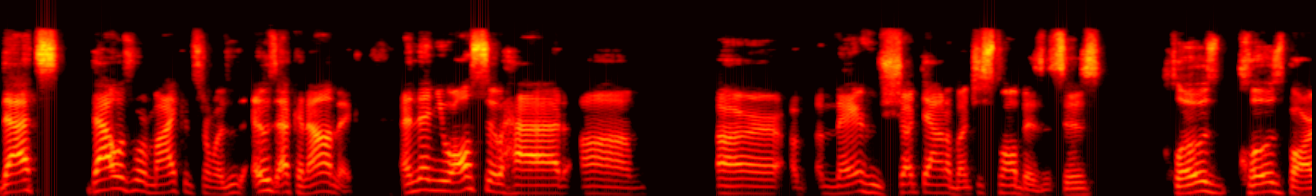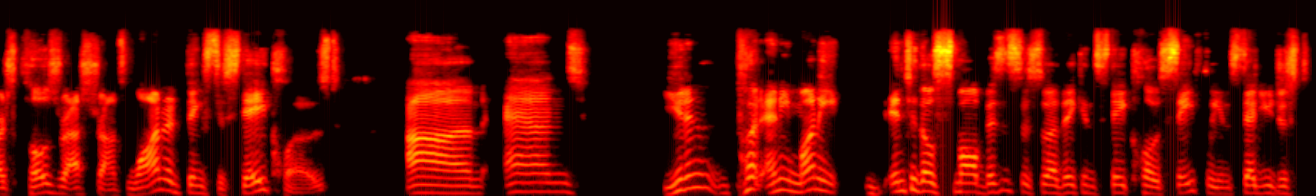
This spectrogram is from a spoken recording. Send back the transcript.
That's that was where my concern was. It was economic, and then you also had um, our, a mayor who shut down a bunch of small businesses, closed closed bars, closed restaurants, wanted things to stay closed, um, and you didn't put any money into those small businesses so that they can stay closed safely. Instead, you just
